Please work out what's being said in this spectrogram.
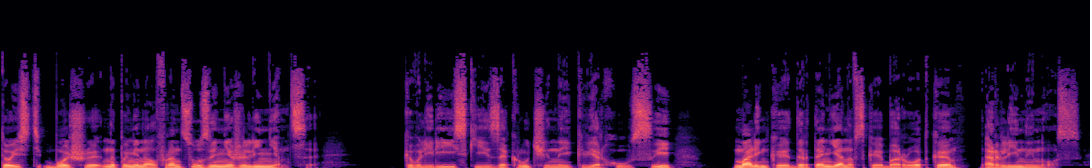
То есть больше напоминал француза, нежели немца. Кавалерийские, закрученные кверху усы, маленькая д'Артаньяновская бородка, орлиный нос —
